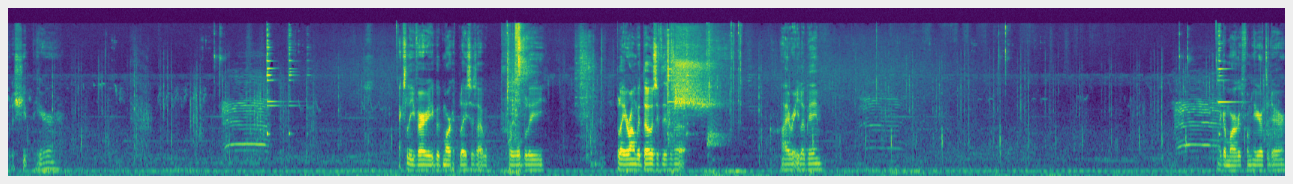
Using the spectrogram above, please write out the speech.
Put a sheep here. Actually, very good marketplaces. I would probably play around with those if this was a higher elo game. Like a market from here to there.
